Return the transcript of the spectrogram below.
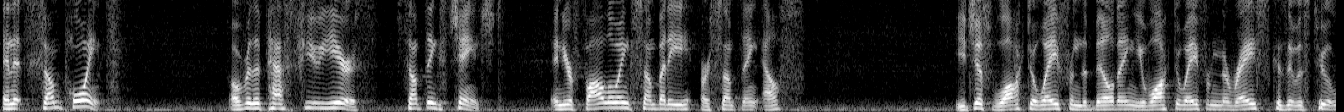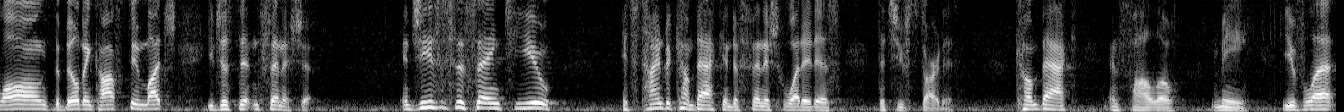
And at some point over the past few years, something's changed and you're following somebody or something else. You just walked away from the building. You walked away from the race because it was too long. The building cost too much. You just didn't finish it. And Jesus is saying to you, it's time to come back and to finish what it is that you've started. Come back and follow me. You've let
